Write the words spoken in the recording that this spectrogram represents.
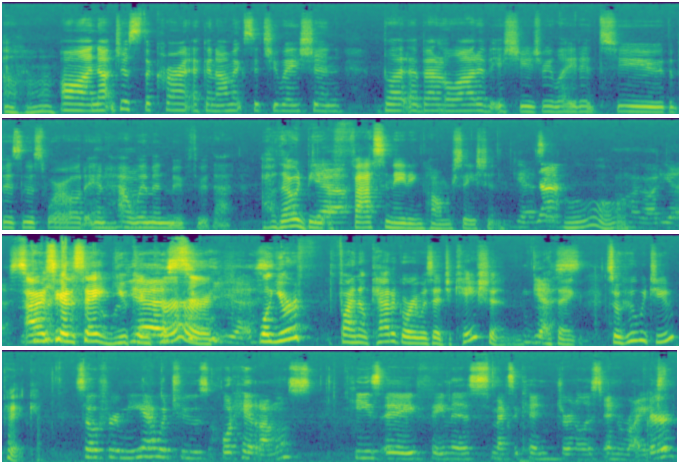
Uh-huh. on not just the current economic situation, but about a lot of issues related to the business world and how women move through that. Oh, that would be Yeah. a fascinating conversation. Yes. Yeah. Oh Oh. my god, yes. I was going to say, you yes. concur. yes. Well, your final category was education, yes. I think. So who would you pick? So for me, I would choose Jorge Ramos. He's a famous Mexican journalist and writer.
